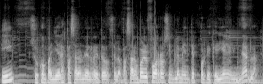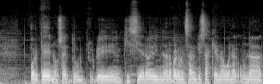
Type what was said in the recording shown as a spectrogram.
Y sus compañeras pasaron el reto, se lo pasaron por el forro simplemente porque querían eliminarla porque, no sé, eh, quisieron eliminarla porque pensaron quizás que era una buena, una,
